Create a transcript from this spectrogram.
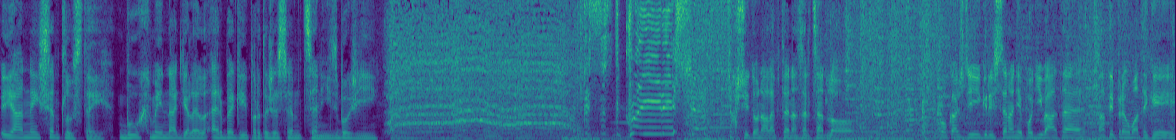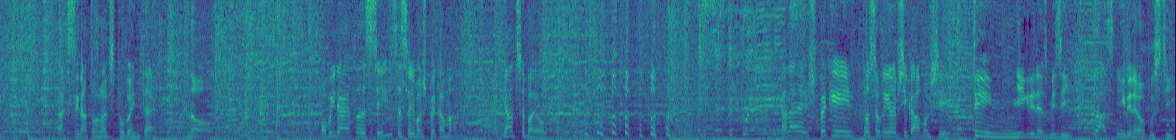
Já nejsem tlustej. Bůh mi nadělil airbagy, protože jsem cený zboží. Tak si to nalepte na zrcadlo. Pokaždý, když se na ně podíváte, na ty pneumatiky, tak si na tohle vzpomeňte. No, Povídáte si se svýma špekama? Já třeba jo. Hele, špeky, to jsou nejlepší kámoši. Ty nikdy nezmizí, vás nikdy neopustí.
